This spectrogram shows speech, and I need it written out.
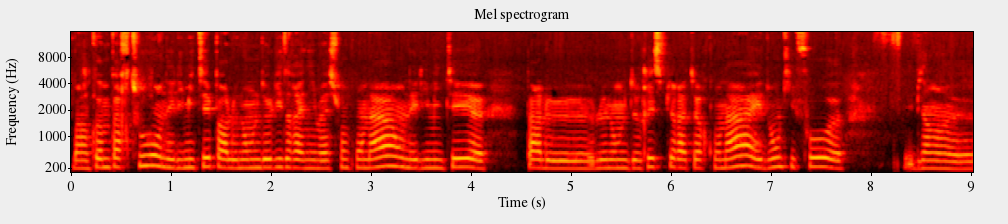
ben, comme partout, on est limité par le nombre de lits de réanimation qu'on a, on est limité euh, par le, nombre de respirateurs qu'on a, et donc il faut eh bien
